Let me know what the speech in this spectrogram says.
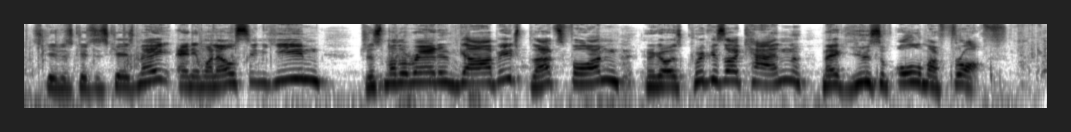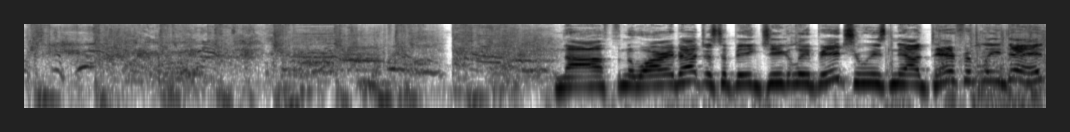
Excuse me, excuse, me, excuse me. Anyone else in here? Just mother random garbage, but that's fine. I'm gonna go as quick as I can, make use of all of my froth. Nothing to worry about, just a big jiggly bitch who is now definitely dead.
